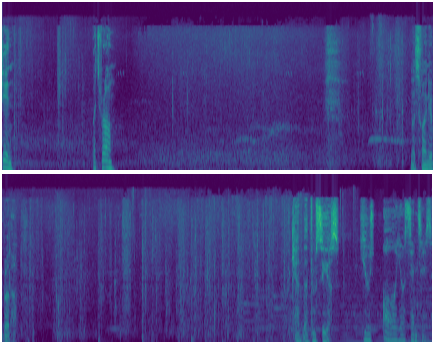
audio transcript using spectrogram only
Jin. What's wrong? Let's find your brother. I can't let them see us. Use all your senses.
